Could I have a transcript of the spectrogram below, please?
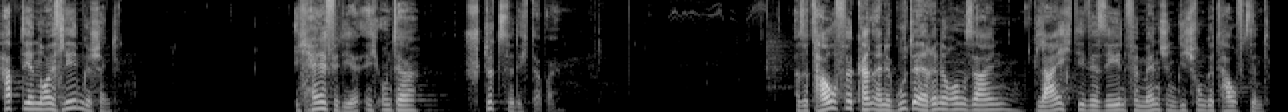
Hab dir ein neues Leben geschenkt. Ich helfe dir, ich unterstütze dich dabei. Also Taufe kann eine gute Erinnerung sein, gleich die wir sehen für Menschen, die schon getauft sind.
